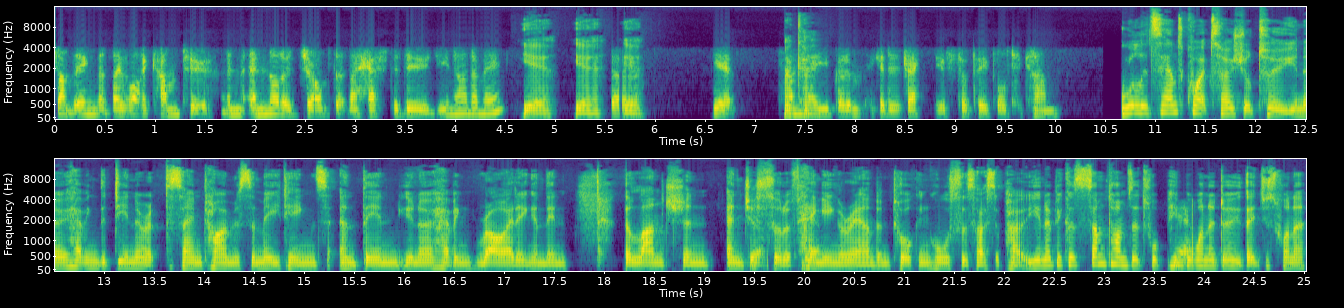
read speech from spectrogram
something that they want to come to, and and not a job that they have to do. Do you know what I mean? Yeah, yeah, so, yeah. Yeah. Somehow okay. you've got to make it attractive for people to come. Well, it sounds quite social too, you know, having the dinner at the same time as the meetings and then, you know, having riding and then the lunch and, and just yeah. sort of hanging yeah. around and talking horses, I suppose, you know, because sometimes that's what people yeah. want to do. They just want to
